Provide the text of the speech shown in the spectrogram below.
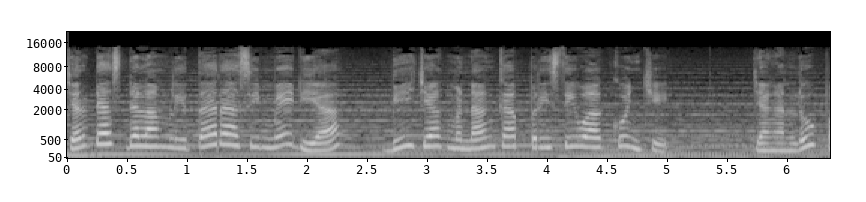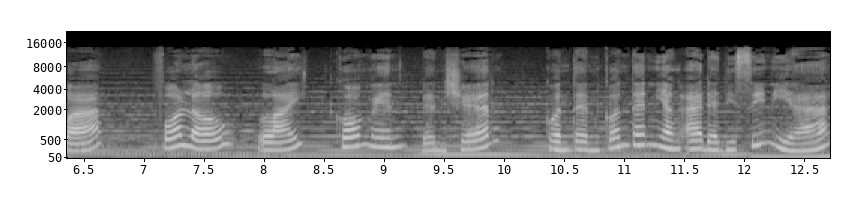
cerdas dalam literasi media Bijak menangkap peristiwa kunci. Jangan lupa follow, like, komen, dan share konten-konten yang ada di sini ya.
